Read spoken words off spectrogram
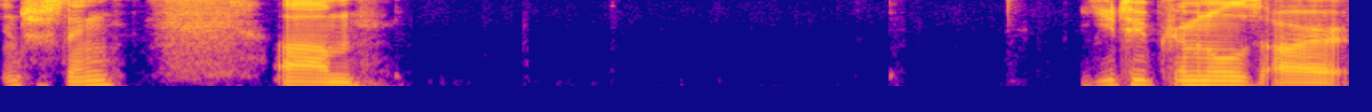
Interesting. Um, YouTube criminals are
